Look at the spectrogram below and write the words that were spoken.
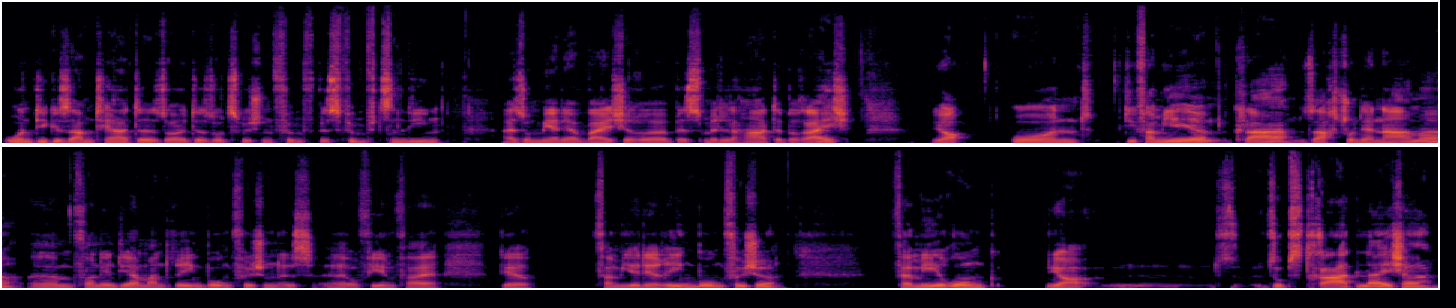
Und die Gesamthärte sollte so zwischen 5 bis 15 liegen, also mehr der weichere bis mittelharte Bereich. Ja, und die Familie, klar, sagt schon der Name ähm, von den Diamant-Regenbogenfischen, ist äh, auf jeden Fall der Familie der Regenbogenfische. Vermehrung, ja, Substratleicher,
